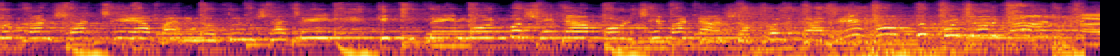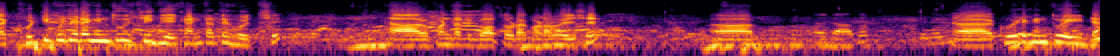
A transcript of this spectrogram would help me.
দোকান সাজছে আবার নতুন সাজে। কিছুতেই মন বসে না পড়ছে ভাটা সকল কাজে। হোক পুজোর গান। খুঁটি পুজোটা কিন্তু ঠিক এইখানটাতে হচ্ছে। আর ওখানটার গতটা করা হয়েছে। খুঁড়িটা কিন্তু এইটা।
